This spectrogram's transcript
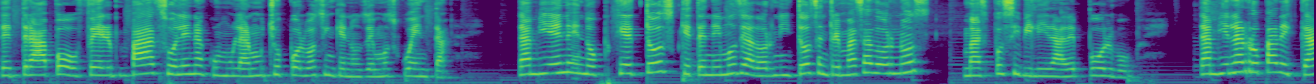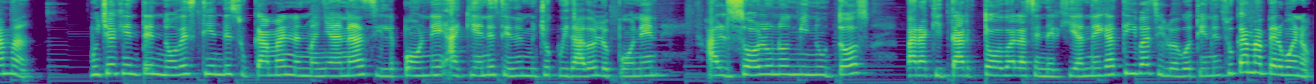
de trapo o felpa. Suelen acumular mucho polvo sin que nos demos cuenta. También en objetos que tenemos de adornitos, entre más adornos, más posibilidad de polvo. También la ropa de cama. Mucha gente no destiende su cama en las mañanas y le pone, a quienes tienen mucho cuidado, lo ponen al sol unos minutos para quitar todas las energías negativas y luego tienen su cama. Pero bueno,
